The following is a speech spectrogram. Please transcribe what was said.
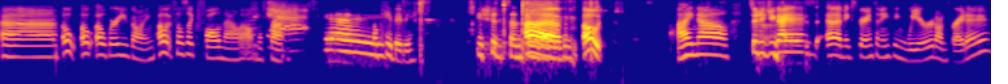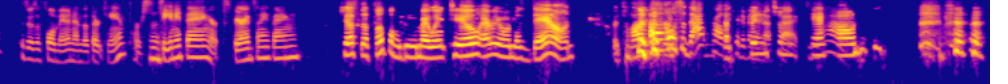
Um. Oh, oh, oh. Where are you going? Oh, it feels like fall now out in the front. Yay! Okay, baby. You should send some of that. Um. Oh, I know. So did you guys um experience anything weird on Friday? Because it was a full moon and the 13th, or Mm. see anything, or experience anything? Just the football game I went to, everyone was down. Oh, so that probably could have been an effect. Yeah.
